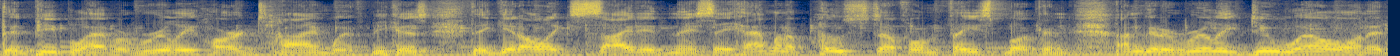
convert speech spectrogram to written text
that people have a really hard time with because they get all excited and they say hey, I'm gonna post stuff on Facebook and I'm gonna really do well on it.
